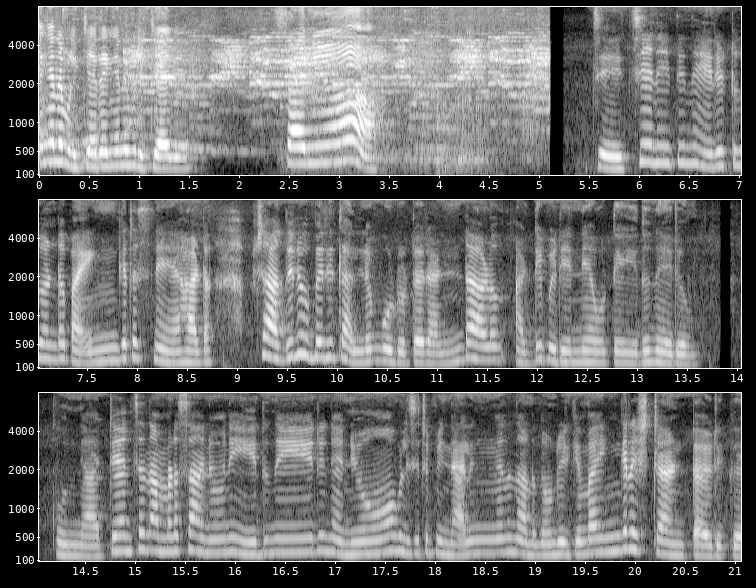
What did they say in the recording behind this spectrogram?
എങ്ങനെ വിളിക്കാര്? എങ്ങനെ വിളിക്കാര്? സനിയോ ചേച്ചി അനിയത്തി നേരിട്ട് കണ്ട ഭയങ്കര സ്നേഹാട്ടോ. പക്ഷെ അതിലുപരി തല്ലും കൂടുട്ടോ. രണ്ടാളും അടിപിടി തന്നെയാവട്ടെ ഏത് നേരവും. കുഞ്ഞാറ്റ വെച്ചാൽ നമ്മുടെ സനുവിന് ഏത് നേരം നനിയോ വിളിച്ചിട്ട് പിന്നാലെ ഇങ്ങനെ നടന്നുകൊണ്ടിരിക്കും ഭയങ്കര ഇഷ്ടമാണ് കേട്ടോ അവർക്ക്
